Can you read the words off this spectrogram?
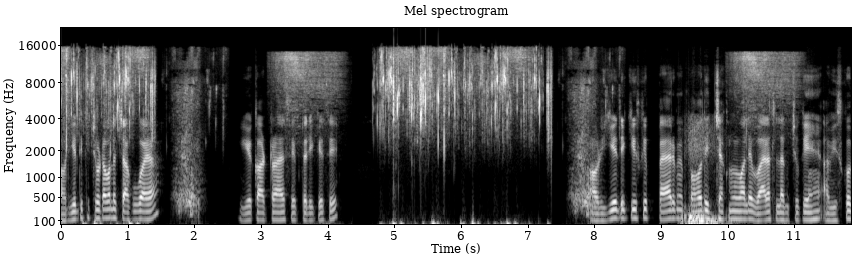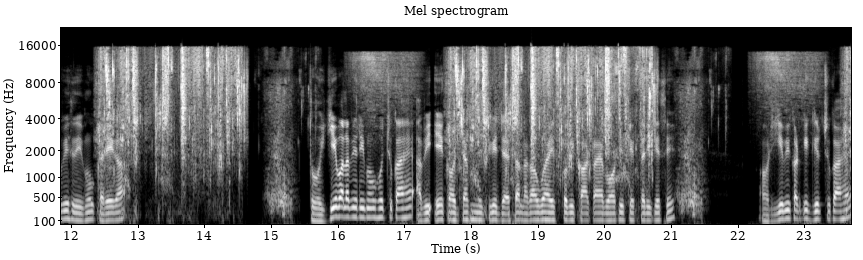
और ये देखिए छोटा वाला चाकू आया। ये काट रहा है सेफ़ तरीके से। और ये देखिए, इसके पैर में बहुत ही जख्म वाले वायरस लग चुके हैं। अब इसको भी रिमूव करेगा। तो ये वाला भी रिमूव हो चुका है। अभी एक और जख्म नीचे जैसा लगा हुआ है, इसको भी काट रहा है बहुत ही सेफ़ तरीके से। और ये भी कट के गिर चुका है।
